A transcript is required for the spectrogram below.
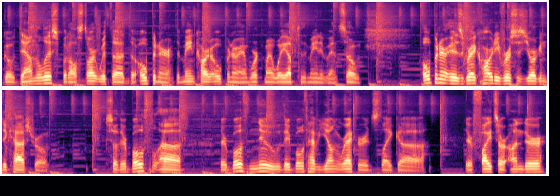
go down the list, but I'll start with the the opener, the main card opener, and work my way up to the main event. So, opener is Greg Hardy versus Yorgan De Castro. So they're both uh, they're both new. They both have young records. Like uh, their fights are under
